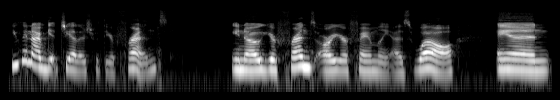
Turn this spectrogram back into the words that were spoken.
You can have get togethers with your friends. You know, your friends are your family as well and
